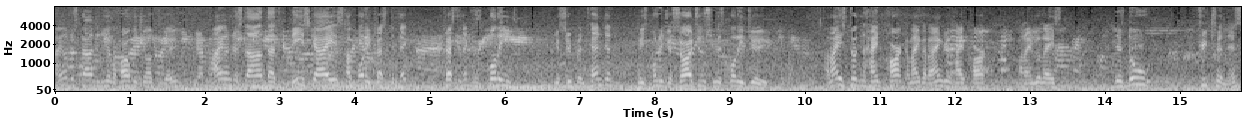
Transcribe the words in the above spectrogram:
I understand that you have a horrible job to do. I understand that these guys have bullied Cressida Dick. Cressida Dick has bullied your superintendent, He's bullied your sergeants, has bullied you. And I stood in Hyde Park and I got angry in Hyde Park and I realised there's no future in this.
